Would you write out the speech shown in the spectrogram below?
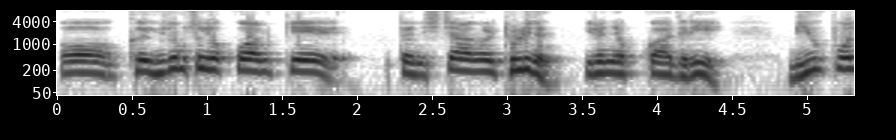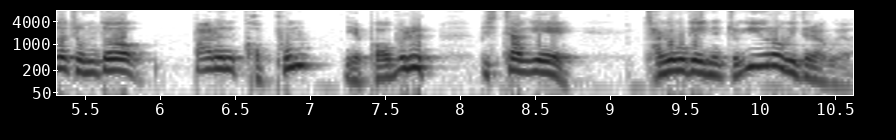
어 그 유동성 효과와 함께 어떤 시장을 돌리는 이런 효과들이 미국보다 좀 더 빠른 거품, 예, 버블 비슷하게 작용돼 있는 쪽이 유럽이더라고요.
